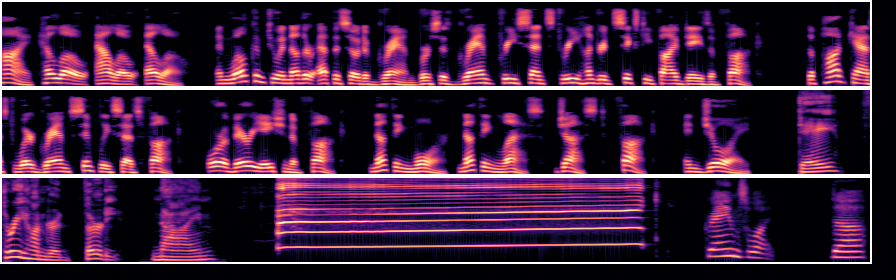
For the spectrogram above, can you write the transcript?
Hi, hello, allo, ello. And welcome to another episode of Graeme vs. Graeme Presents 365 Days of Fuck. The podcast where Graeme simply says fuck. Or a variation of fuck. Nothing more, nothing less, just fuck. Enjoy. Day 339. Graeme's what? The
